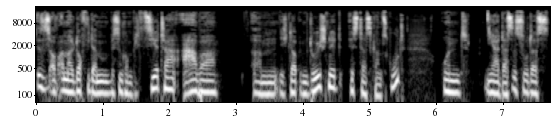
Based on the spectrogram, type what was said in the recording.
ist es auf einmal doch wieder ein bisschen komplizierter. Aber ähm, ich glaube, im Durchschnitt ist das ganz gut. Und ja, das ist so das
